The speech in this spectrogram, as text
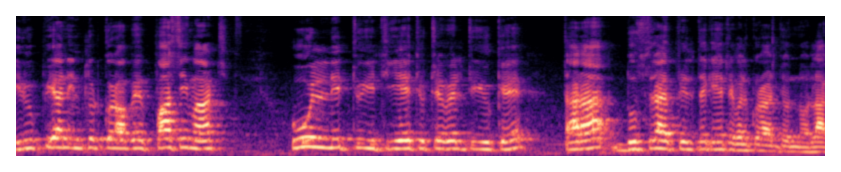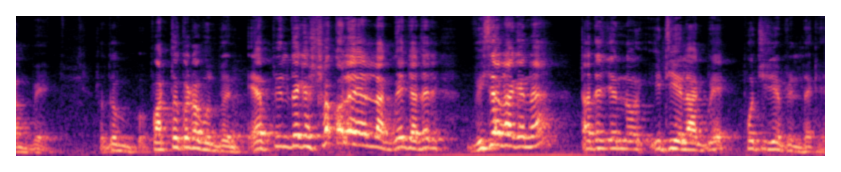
ইউরোপিয়ান ইনক্লুড করা হবে পাঁচই মার্চ। Who will need to ETA to travel to UK তারা দোসরা এপ্রিল থেকে ট্রাভেল করার জন্য লাগবে। শুধু পার্থক্যটা বুঝবেন। এপ্রিল থেকে সকলে লাগবে, যাদের ভিসা লাগে না, তাদের জন্য ইটিএ লাগবে পঁচিশ এপ্রিল থেকে।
